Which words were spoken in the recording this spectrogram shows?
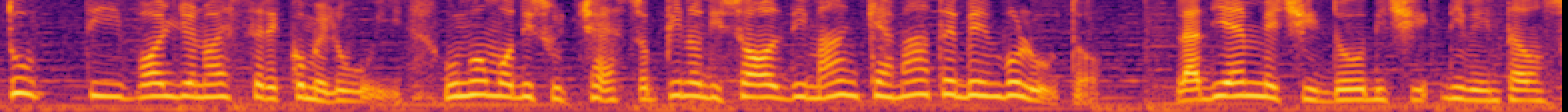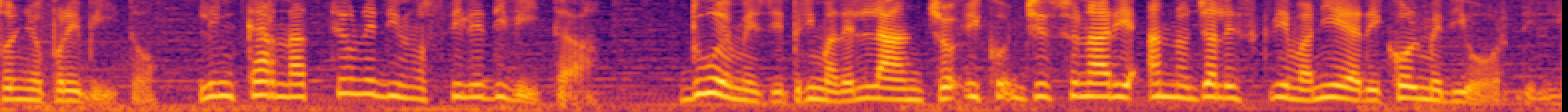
Tutti vogliono essere come lui, un uomo di successo, pieno di soldi, ma anche amato e ben voluto. La DMC-12 diventa un sogno proibito, l'incarnazione di uno stile di vita. Due mesi prima del lancio i concessionari hanno già le scrivanie ricolme di ordini.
